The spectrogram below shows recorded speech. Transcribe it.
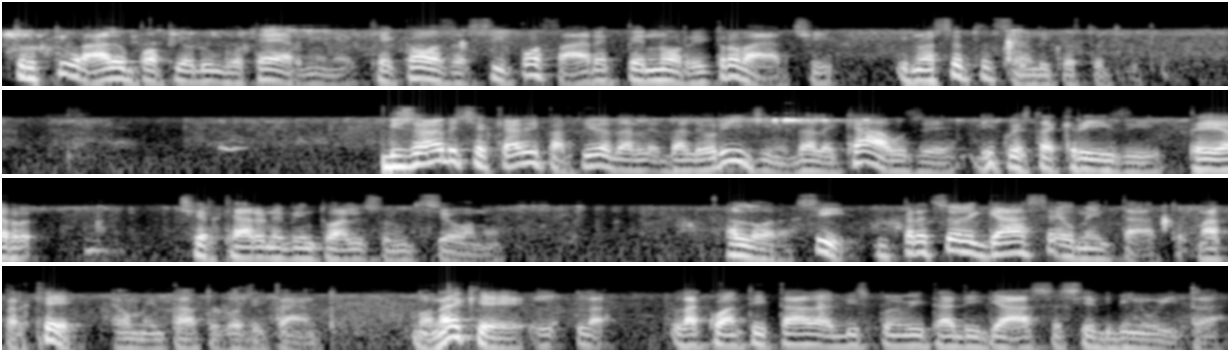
strutturale un po' più a lungo termine, che cosa si può fare per non ritrovarci in una situazione di questo tipo. Bisognerebbe cercare di partire dalle, dalle origini, dalle cause di questa crisi per cercare un'eventuale soluzione. Allora, sì, il prezzo del gas è aumentato, ma perché è aumentato così tanto? Non è che la, la quantità, la disponibilità di gas sia diminuita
